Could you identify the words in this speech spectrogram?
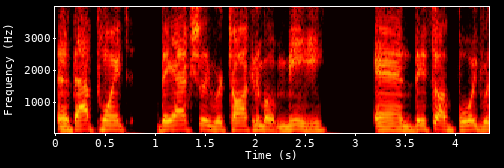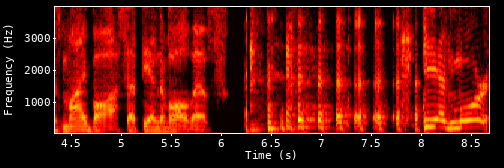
And at that point, they actually were talking about me and they thought Boyd was my boss at the end of all this. he had more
